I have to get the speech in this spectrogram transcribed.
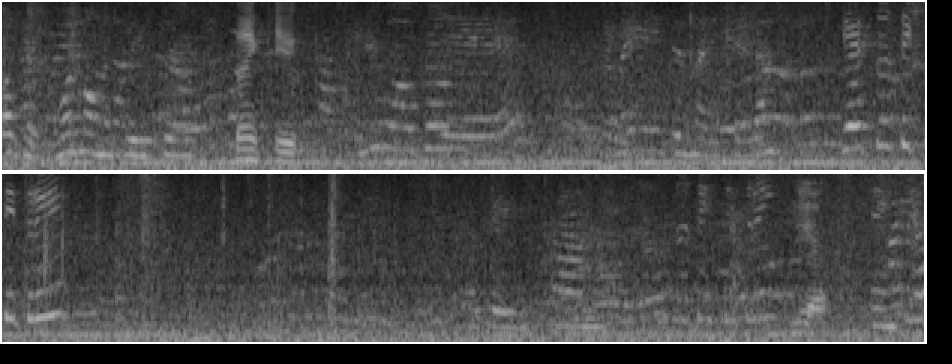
Okay, one moment, please, sir. Thank you. You're welcome. Yes, 263. Okay, um, 263? Yeah. Thank you.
